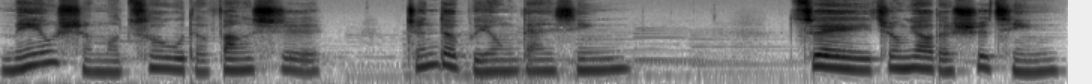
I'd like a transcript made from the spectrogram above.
没有什么错误的方式，真的不用担心。最重要的事情，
